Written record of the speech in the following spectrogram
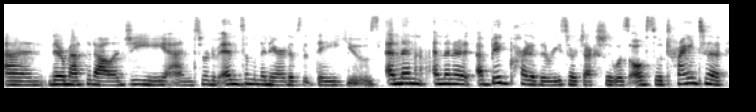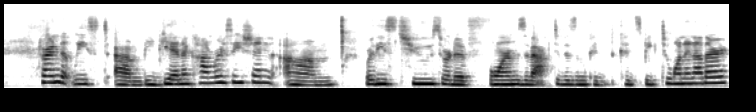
and their methodology and sort of and some of the narratives that they use. And then and then a, a big part of the research actually was also trying to trying to at least um, begin a conversation um, where these two sort of forms of activism could could speak to one another.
